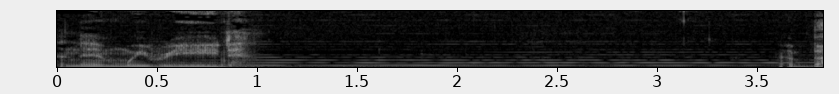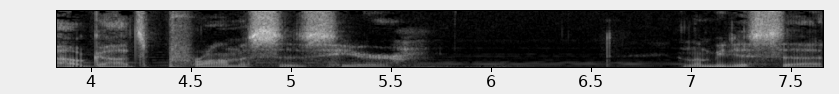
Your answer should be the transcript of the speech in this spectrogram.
And then we read about God's promises here. And let me just uh,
